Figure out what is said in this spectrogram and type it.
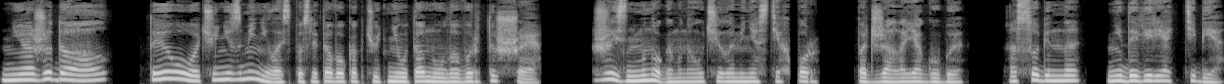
Не ожидал. Ты очень изменилась после того, как чуть не утонула в Иртыше. Жизнь многому научила меня с тех пор», — поджала я губы. Особенно не доверять тебе.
